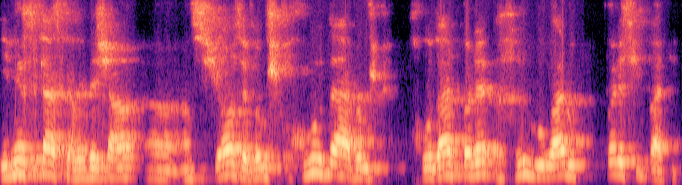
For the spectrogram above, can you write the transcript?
e nesse caso, que ela deixa uh, ansiosa, vamos rodar, vamos rodar para regular o parasimpático,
